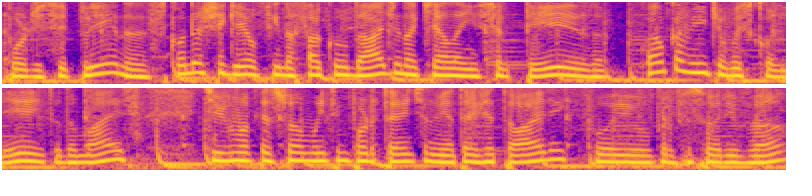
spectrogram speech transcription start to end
por disciplinas, quando eu cheguei ao fim da faculdade, naquela incerteza, qual é o caminho que eu vou escolher e tudo mais, tive uma pessoa muito importante na minha trajetória, que foi o professor Ivan,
